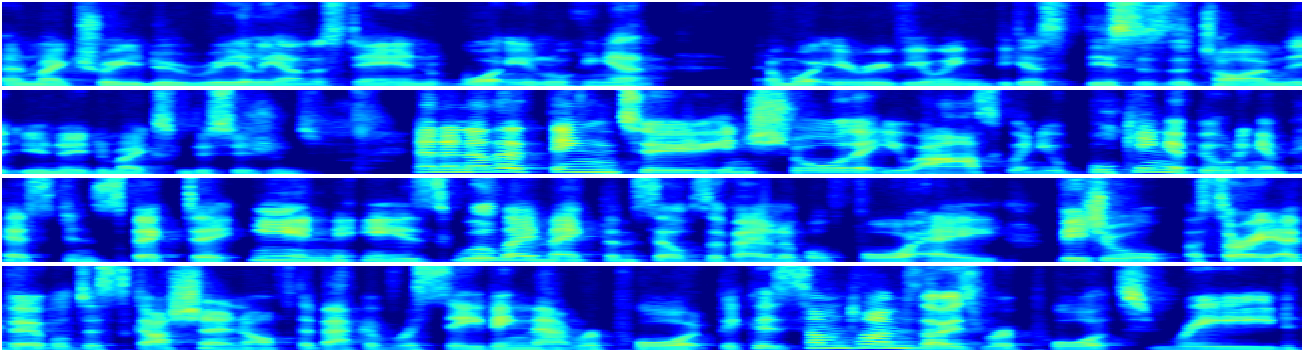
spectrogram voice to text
and make sure you do really understand what you're looking at and what you're reviewing because this is the time that you need to make some decisions. And another thing to ensure that you ask when you're booking a building and pest inspector in is will they make themselves available for a visual, uh, sorry, a verbal discussion off the back of receiving that report? Because sometimes those reports read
